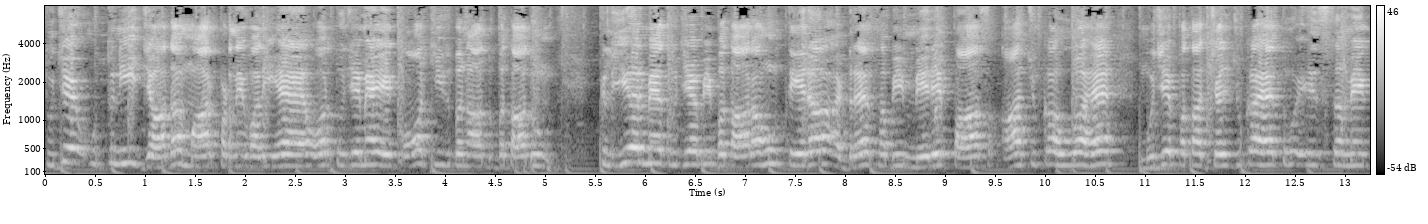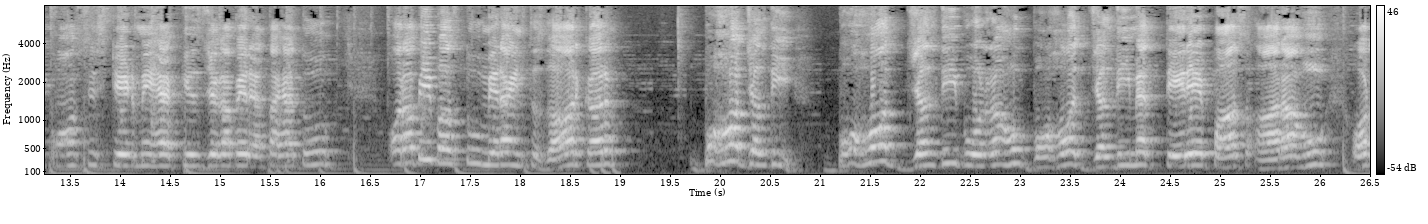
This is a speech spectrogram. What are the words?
तुझे उतनी ज़्यादा मार पड़ने वाली है। और तुझे मैं एक और चीज़ बना, बता दूँ। क्लियर मैं तुझे अभी बता रहा हूँ, तेरा एड्रेस अभी मेरे पास आ चुका हुआ है। मुझे पता चल चुका है, तू इस समय कौन सी स्टेट में है, किस जगह पे रहता है तू? और अभी बस तू मेरा इंतज़ार कर, बहुत जल्दी बहुत जल्दी बोल रहा हूँ, बहुत जल्दी मैं तेरे पास आ रहा हूँ और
